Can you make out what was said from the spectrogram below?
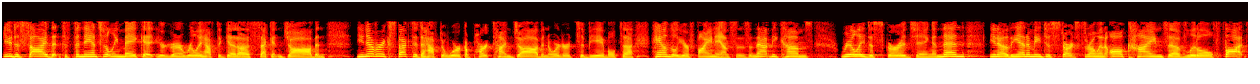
you decide that to financially make it you're going to really have to get a second job. And you never expected to have to work a part-time job in order to be able to handle your finances. And that becomes really discouraging. And then, you know, the enemy just starts throwing all kinds of little thoughts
